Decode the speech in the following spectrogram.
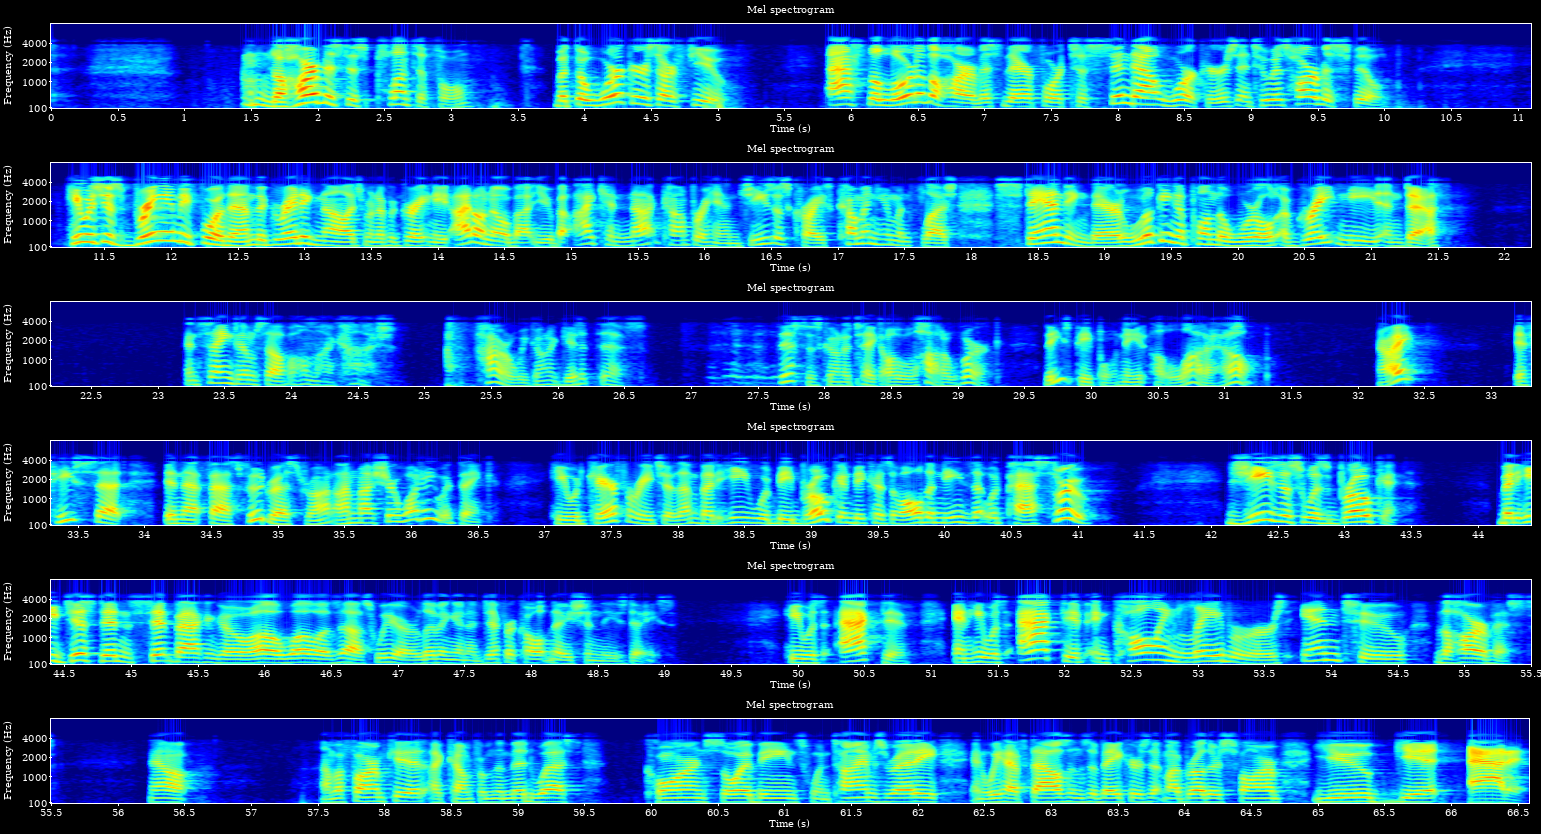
The harvest is plentiful, but the workers are few. Ask the Lord of the harvest, therefore, to send out workers into his harvest field. He was just bringing before them the great acknowledgement of a great need. I don't know about you, but I cannot comprehend Jesus Christ come in human flesh, standing there looking upon the world of great need and death, and saying to himself, Oh my gosh, how are we going to get at this? This is going to take a lot of work. These people need a lot of help. All right? If he set in that fast food restaurant, I'm not sure what he would think. He would care for each of them, but he would be broken because of all the needs that would pass through. Jesus was broken, but he just didn't sit back and go, oh, woe is us. We are living in a difficult nation these days. He was active, and he was active in calling laborers into the harvest. Now, I'm a farm kid. I come from the Midwest corn, soybeans. When time's ready and we have thousands of acres at my brother's farm, you get at it.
